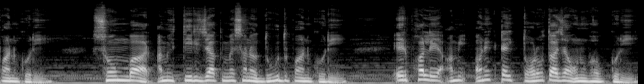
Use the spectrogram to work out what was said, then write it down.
পান করি। সোমবার আমি তিরজাক মেশানো দুধ পান করি। এর ফলে আমি অনেকটাই তরতাজা অনুভব করি।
